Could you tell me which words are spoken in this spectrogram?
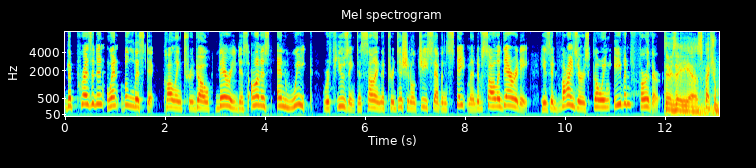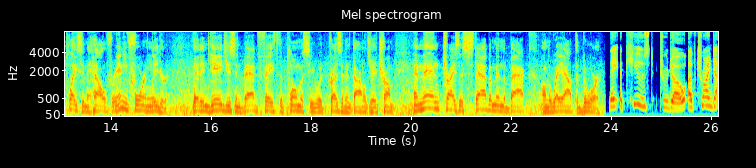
The president went ballistic, calling Trudeau very dishonest and weak, refusing to sign the traditional G7 statement of solidarity his advisors going even further. There's a uh, special place in hell for any foreign leader that engages in bad faith diplomacy with President Donald J. Trump and then tries to stab him in the back on the way out the door. They accused Trudeau of trying to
